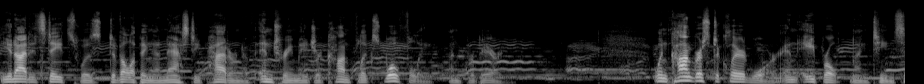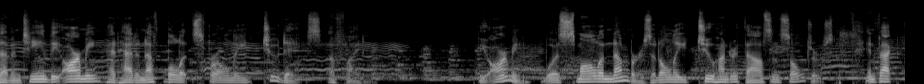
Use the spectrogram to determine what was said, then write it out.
The United States was developing a nasty pattern of entering major conflicts woefully unprepared. When Congress declared war in April 1917, the Army had had enough bullets for only two days of fighting. The Army was small in numbers at only 200,000 soldiers. In fact,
